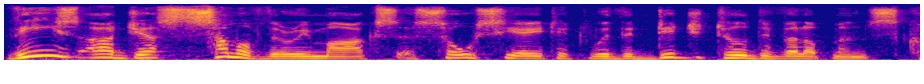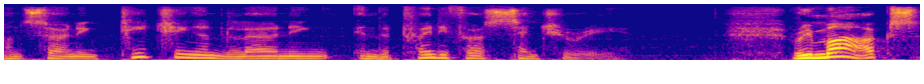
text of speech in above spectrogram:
These are just some of the remarks associated with the digital developments concerning teaching and learning in the 21st century. Remarks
